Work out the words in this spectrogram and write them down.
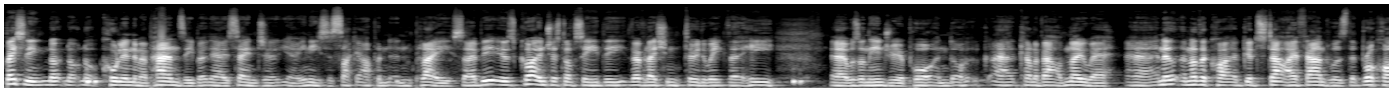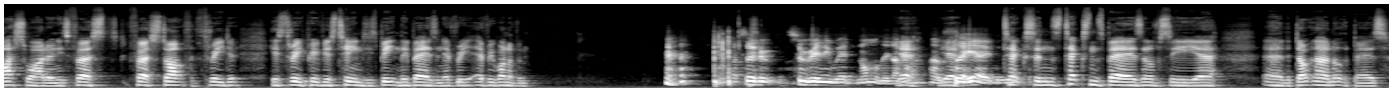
Basically, not, not not calling him a pansy, but you know, saying to, you know he needs to suck it up and, and play. So it was quite interesting. Obviously, the revelation through the week that he uh, was on the injury report and uh, kind of out of nowhere. Uh, and another quite a good stat I found was that Brock Osweiler in his first first start for three his three previous teams, he's beaten the Bears in every every one of them. That's a, that's a really weird anomaly. That Yeah, one. Yeah. say, yeah. Texans, Texans, Bears, and obviously uh, uh, the no, not the Bears,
